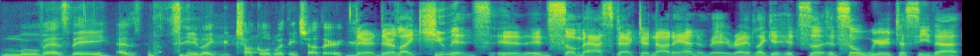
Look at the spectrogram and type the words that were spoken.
move as they as they like chuckled with each other. they're they're like humans in in some aspect and not anime, right? Like it, it's uh, it's so weird to see that.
